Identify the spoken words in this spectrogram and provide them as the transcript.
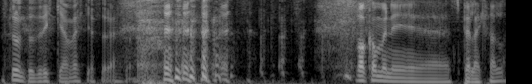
Strunta att dricka en vecka efter det. Vad kommer ni eh, spela ikväll?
